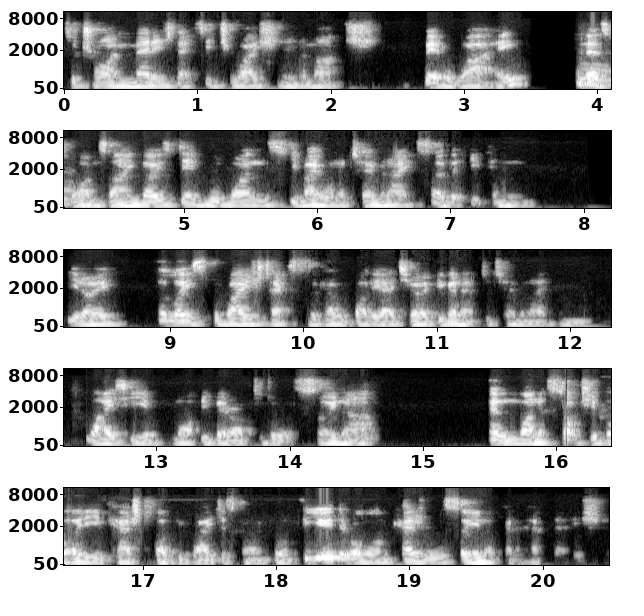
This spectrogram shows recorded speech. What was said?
to try and manage that situation in a much better way. And that's Mm. why I'm saying those deadwood ones you may want to terminate so that you can, you know, at least the wage taxes are covered by the ATO. If you're going to have to terminate them later, you might be better off to do it sooner. And one, it stops you bleeding your cash flow your wages going forward. For you, they're all on casual, so you're not going to have that issue.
